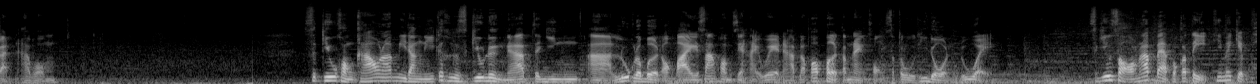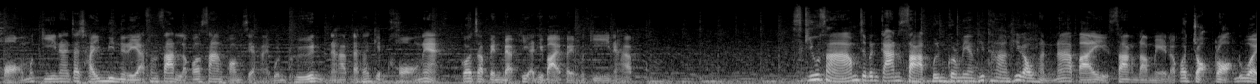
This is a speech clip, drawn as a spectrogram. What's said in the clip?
กันนะครับผมสกิลของเขานะมีดังนี้ก็คือสกิลหนึ่งนะครับจะยิงลูกระเบิดออกไปสร้างความเสียหายเวทนะครับแล้วก็เปิดตำแหน่งของศัตรูที่โดนด้วย สกิล2นะครับแบบปกติที่ไม่เก็บของเมื่อกี้นะจะใช้บินระยะสั้นๆ แล้วก็สร้างความเสียหายบนพื้นนะครับแต่ถ้าเก็บของเนี่ยก็จะเป็นแบบที่อธิบายไปเมื่อกี้นะครับสกิล3จะเป็นการสาดปืนกลมยังทิศทางที่เราหันหน้าไปสร้างดาเมจแล้วก็เจาะเกราะด้วย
